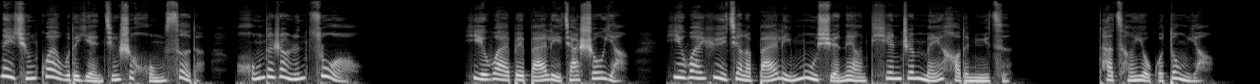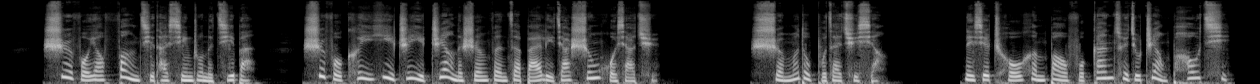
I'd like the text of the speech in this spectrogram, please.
那群怪物的眼睛是红色的，红得让人作呕。意外被百里家收养，意外遇见了百里暮雪那样天真美好的女子，他曾有过动摇，是否要放弃他心中的羁绊？是否可以一直以这样的身份在百里家生活下去？什么都不再去想，那些仇恨报复，干脆就这样抛弃。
